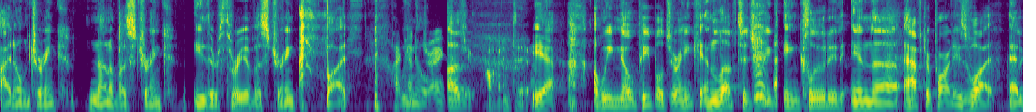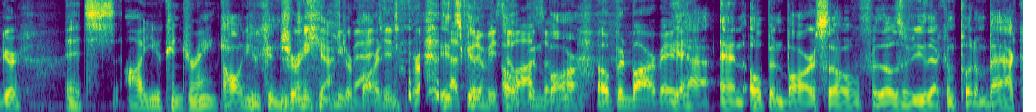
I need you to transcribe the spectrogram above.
I don't drink. None of us drink. either three of us drink, but I we can know drink other- if you want to. yeah, we know people drink and love to drink. Included in the after parties, what Edgar? It's all you can drink. All you can drink Can after party. Right? It's gonna gonna be so open awesome. bar. Open bar, baby. Yeah, and open bar. So for those of you that can put them back,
